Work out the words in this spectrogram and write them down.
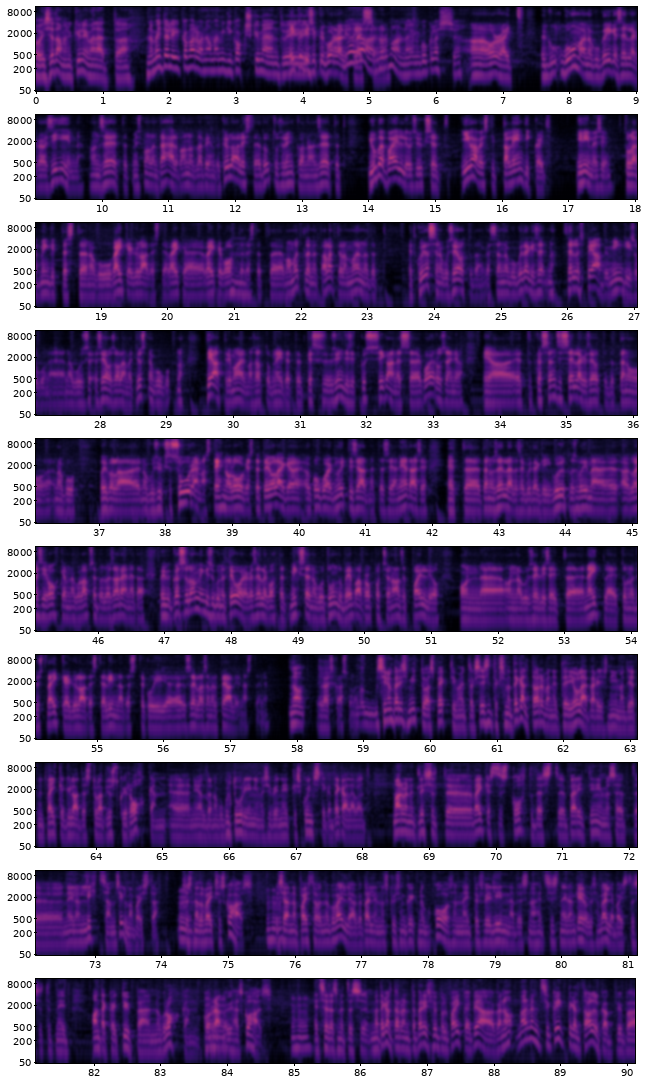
Oi, seda ma nüüd küll ei mäleta. no meid oli ikka, ma arvan, no mingi kakskümmend või. ikkagi sihuke korralik ja, klass. normaalne nagu klass jah uh,. All right kuhu ma nagu kõige sellega sihin, on see, et, et mis ma olen tähele pannud läbi enda külaliste ja tutvusringkonna, on see, et, et jube palju siukseid igavesti talendikaid inimesi tuleb mingitest nagu väikeküladest ja väike, väikekohtadest mm., et ma mõtlen, et alati olen mõelnud, et et kuidas see nagu seotud on, kas see on nagu kuidagi see, noh, selles peab ju mingisugune nagu seos olema, et just nagu noh, teatrimaailma satub neid, et, et kes sündisid kus iganes koerus on ju ja et, et kas see on siis sellega seotud, et tänu nagu võib-olla nagu niisugusest suuremast tehnoloogiast, et ei olegi kogu aeg nutiseadmetes ja nii edasi. et äh, tänu sellele see kuidagi kujutlusvõime äh, lasi rohkem nagu lapsepõlves areneda või kas sul on mingisugune teooria ka selle kohta, et miks see nagu tundub ebaproportsionaalselt palju on, äh, on nagu selliseid näitlejaid tulnud just väikeküladest ja linnadest kui selle asemel pealinnast on ju? No üles kasvanud? siin on päris mitu aspekti, ma ütleks, esiteks ma tegelikult arvan, et ei ole päris niimoodi, et nüüd väikeküladest tuleb justkui rohkem äh, nii-öelda nagu kultuuriinimesi või neid, kes kunstiga tegelevad. ma arvan, et lihtsalt äh, väikestest kohtadest pärit inimesed äh,, neil on lihtsam silma paista mm., sest nad on väikses kohas mm -hmm. ja seal nad paistavad nagu välja, aga Tallinnas, kui siin kõik nagu koos on näiteks või linnades, noh, et siis neil on keerulisem välja paista, sest et neid andekaid tüüpe on nagu rohkem korraga mm -hmm. ühes kohas Mm -hmm. et selles mõttes ma tegelikult arvan, et ta päris võib-olla paika ei pea, aga noh, ma arvan, et see kõik tegelikult algab juba,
